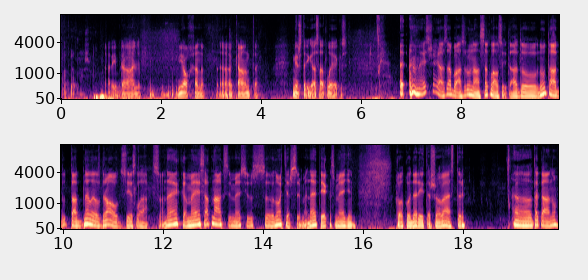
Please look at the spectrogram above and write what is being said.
Atgādināšu. Arī brāļi Johana Kanta mirstīgās atliekas. es šajās abās runās saklausīju tādu, nu, tādu, tādu nelielu draudus ieslēptas, ne, ka mēs atnāksim, mēs jūs uh, noķersim, ne tie, kas mēģina kaut ko darīt ar šo vēsturi. Uh, tā kā, nu,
